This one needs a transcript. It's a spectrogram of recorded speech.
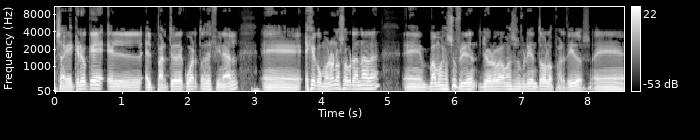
O sea que creo que el, el partido de cuartos de final eh, es que como no nos sobra nada, eh, vamos a sufrir, yo creo que vamos a sufrir en todos los partidos. Eh,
